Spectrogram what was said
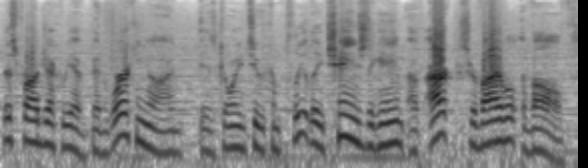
This project we have been working on is going to completely change the game of Ark Survival Evolved.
